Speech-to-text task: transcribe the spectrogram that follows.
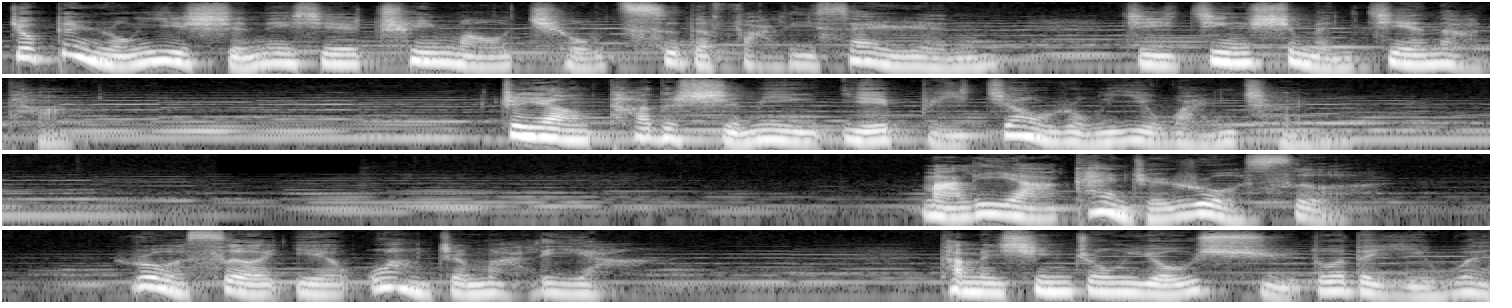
就更容易使那些吹毛求疵的法利赛人及经士们接纳他。这样他的使命也比较容易完成。玛利亚看着若瑟，若瑟也望着玛利亚。他们心中有许多的疑问，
